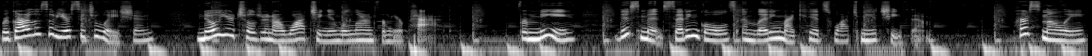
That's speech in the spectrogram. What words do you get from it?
Regardless of your situation, know your children are watching and will learn from your path. For me, this meant setting goals and letting my kids watch me achieve them. Personally,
